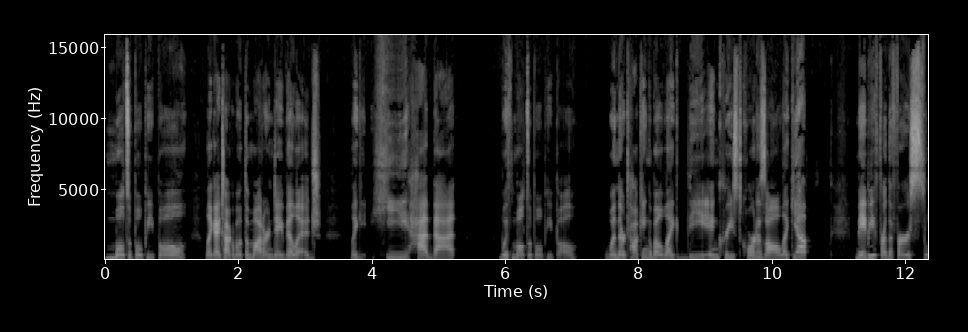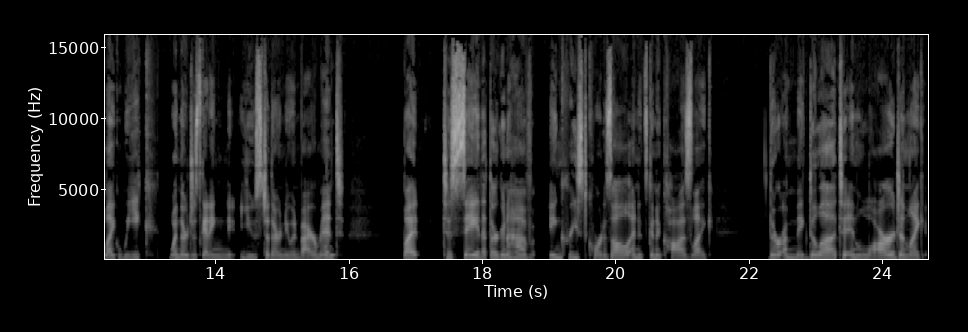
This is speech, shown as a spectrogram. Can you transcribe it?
multiple people. Like I talk about the modern day village. Like he had that with multiple people. When they're talking about like the increased cortisol, like, yep, maybe for the first like week when they're just getting used to their new environment. But to say that they're going to have increased cortisol and it's going to cause like their amygdala to enlarge and like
